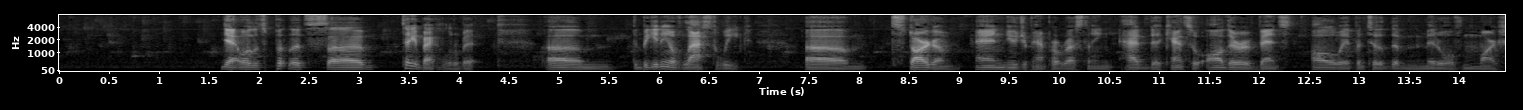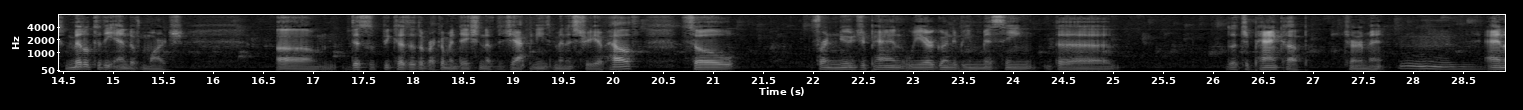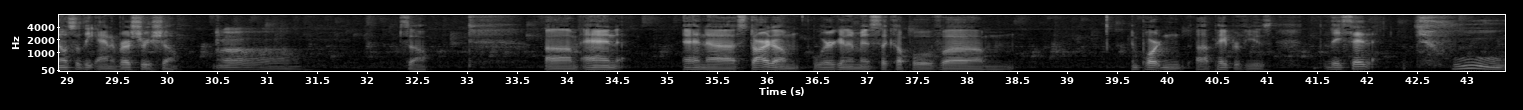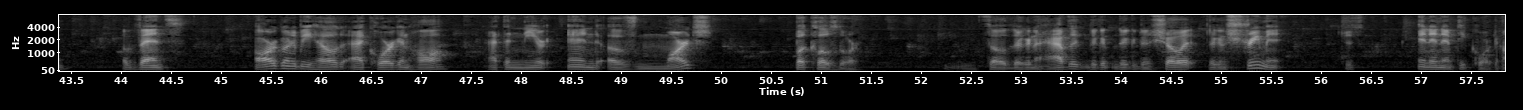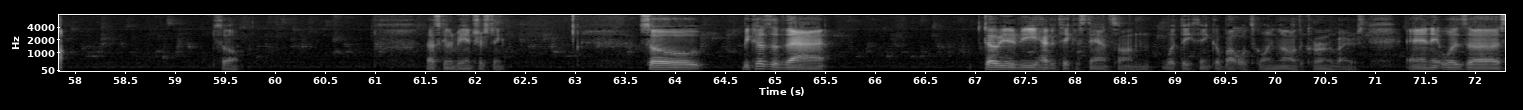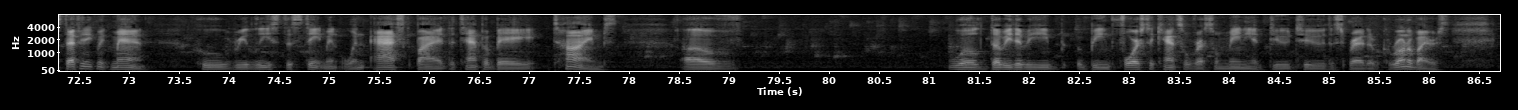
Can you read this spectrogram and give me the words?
yeah. Well, let's put let's uh, take it back a little bit. Um, the beginning of last week, um, Stardom and New Japan Pro Wrestling had to cancel all their events all the way up until the middle of March, middle to the end of March. Um, this was because of the recommendation of the Japanese Ministry of Health. So, for New Japan, we are going to be missing the the Japan Cup tournament and also the anniversary show. Uh, So, um, and and uh, Stardom, we're gonna miss a couple of um, important uh, pay per views. They said two events are going to be held at Korakuen Hall at the near end of March, but closed door. So they're gonna have the they're gonna show it, they're gonna stream it, just in an empty court. So that's going to be interesting. So, because of that, WWE had to take a stance on what they think about what's going on with the coronavirus. And it was uh, Stephanie McMahon who released a statement when asked by the Tampa Bay Times of will WWE being forced to cancel WrestleMania due to the spread of coronavirus.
